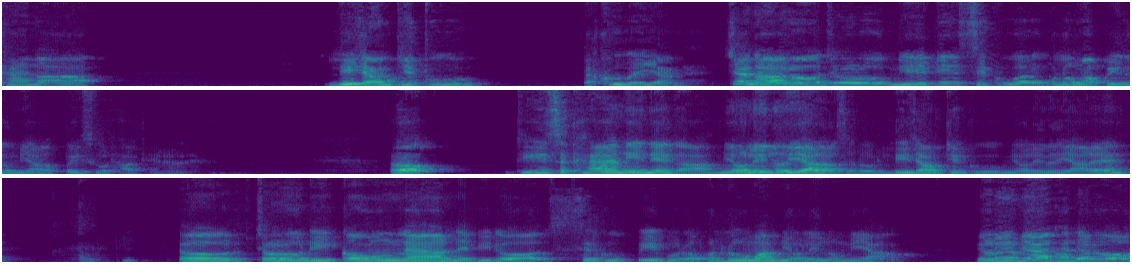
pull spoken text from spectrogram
ခန်းကလေကြောင်းပစ်ကူတစ်ခုပဲရမယ်ကျန်တာကတော့ကျွန်တော်တို့မြေပြင်စစ်ကူကတော့ဘလုံးမပေးလို့မရဘူးပိတ်ဆို့ထားခံရတယ်အဲ့တော့ဒီစခန်းအနေနဲ့ကမျောလင်းလို့ရတာဆိုတော့လေကြောင်းပစ်ကူမျောလင်းလို့ရတယ်ဟိုကျွန်တော်တို့ဒီကောင်းလန်းနေပြီးတော့စစ်ကူပေးဖို့တော့ဘလုံးမမျောလင်းလို့မရအောင်မျောလင်းမရခါကျတော့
